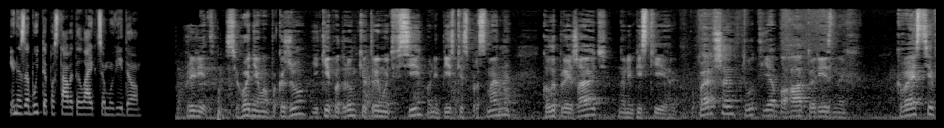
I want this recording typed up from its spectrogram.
І не забудьте поставити лайк цьому відео. Привіт! Сьогодні я вам покажу, які подарунки отримують всі олімпійські спортсмени, коли приїжджають на Олімпійські ігри. По-перше, тут є багато різних квестів,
